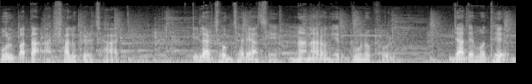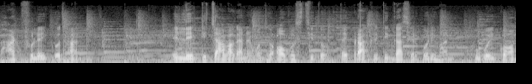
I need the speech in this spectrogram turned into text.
গোলপাতা আর শালুকের ঝাড়। টিলার ঝোপঝাড়ে আছে নানা রঙের বুনো ফুল, যাদের মধ্যে ভাট ফুলেই প্রধান। এই লেকটি চা বাগানের মধ্যে অবস্থিত, তাই প্রাকৃতিক গাছের পরিমাণ খুবই কম।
